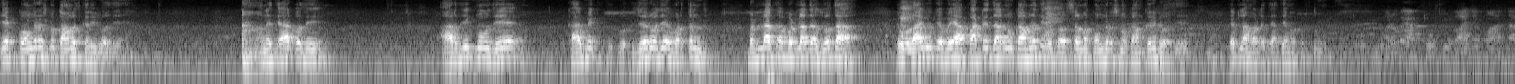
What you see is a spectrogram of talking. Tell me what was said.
એ કોંગ્રેસનું કામ જ કરી રહ્યો છે. અને ત્યાર પછી હાર્દિકનું જે કાયમિક જે રોજે વર્તન બદલાતા બદલાતા જોતા એવું લાગ્યું કે ભાઈ આ પાટીદારનું કામ નથી કરતો અસલમાં કોંગ્રેસનું કામ કરી રહ્યો છે. એટલા માટે ત્યાંથી અમે કરતું અનુભાઈ આપ ભાજપમાં હતા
